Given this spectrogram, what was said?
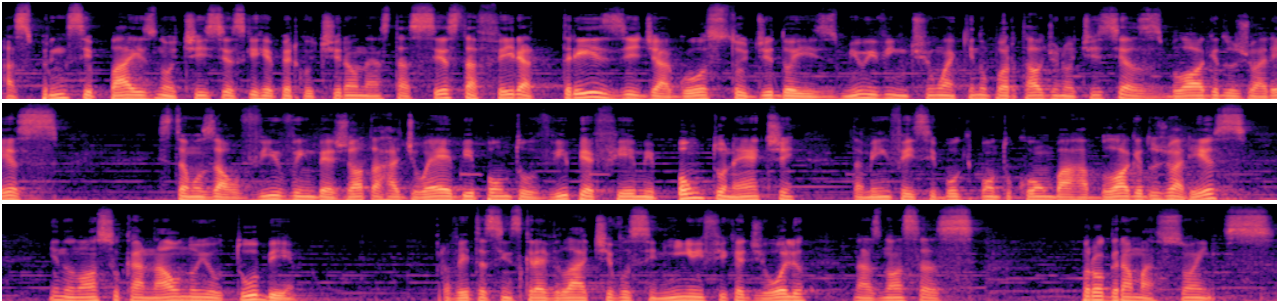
As principais notícias que repercutiram nesta sexta-feira, 13 de agosto de 2021, aqui no portal de notícias Blog do Juarez. Estamos ao vivo em bjradioweb.vipfm.net, também em facebook.com.br blog do Juarez e no nosso canal no YouTube. Aproveita, se inscreve lá, ativa o sininho e fica de olho nas nossas programações.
